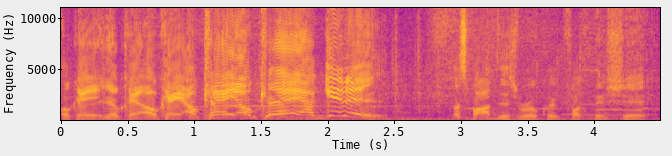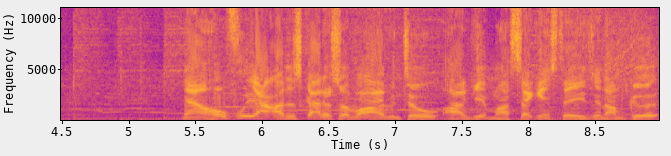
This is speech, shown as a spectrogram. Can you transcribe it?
Okay, okay, okay, okay, okay, I get it. Let's pop this real quick. Fuck this shit. Now, hopefully, I, I just gotta survive until I get my second stage and I'm good.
